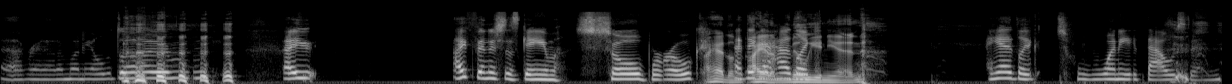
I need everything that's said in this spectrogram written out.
I ran out of money all the time. I I finished this game so broke. I had a, I had I a had, like- million yen. I had like 20,000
